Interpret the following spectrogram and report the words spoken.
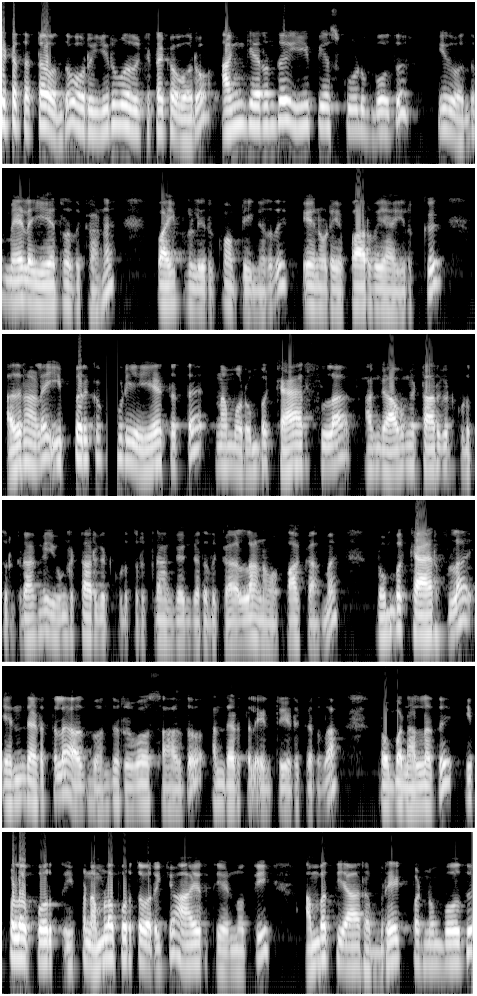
கிட்டத்தட்ட வந்து ஒரு இருபது கிட்டக்க வரும். அங்கேருந்து இபிஎஸ் கூடும்போது இது வந்து மேலே ஏறுறதுக்கான வாய்ப்புகள் இருக்கும் அப்படிங்கிறது என்னுடைய பார்வையாக இருக்குது அதனால் இப்போ இருக்கக்கூடிய ஏத்தத்தை நம்ம ரொம்ப கேர்ஃபுல்லாக அங்கே அவங்க டார்கெட் கொடுத்துருக்குறாங்க இவங்க டார்கெட் கொடுத்துருக்குறாங்கங்கிறதுக்கெல்லாம் நம்ம பார்க்காம ரொம்ப கேர்ஃபுல்லாக எந்த இடத்துல அது வந்து ரிவர்ஸ் ஆகுதோ அந்த இடத்துல என்ட்ரி எடுக்கிறது தான் ரொம்ப நல்லது. இப்போ பொறுத்து இப்போ நம்மளை பொறுத்த வரைக்கும் ஆயிரத்தி எண்ணூற்றி ஐம்பத்தி ஆறை பிரேக் பண்ணும்போது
